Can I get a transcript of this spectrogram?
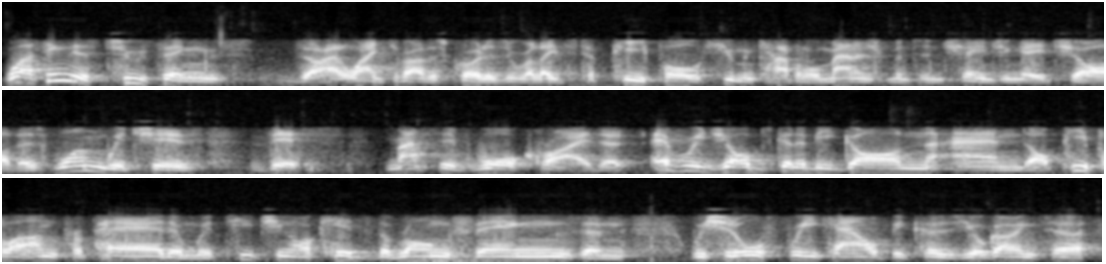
Well, I think there's two things that I liked about this quote as it relates to people, human capital management, and changing HR. There's one which is this massive war cry that every job's going to be gone and our people are unprepared and we're teaching our kids the wrong things and we should all freak out because you're going to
